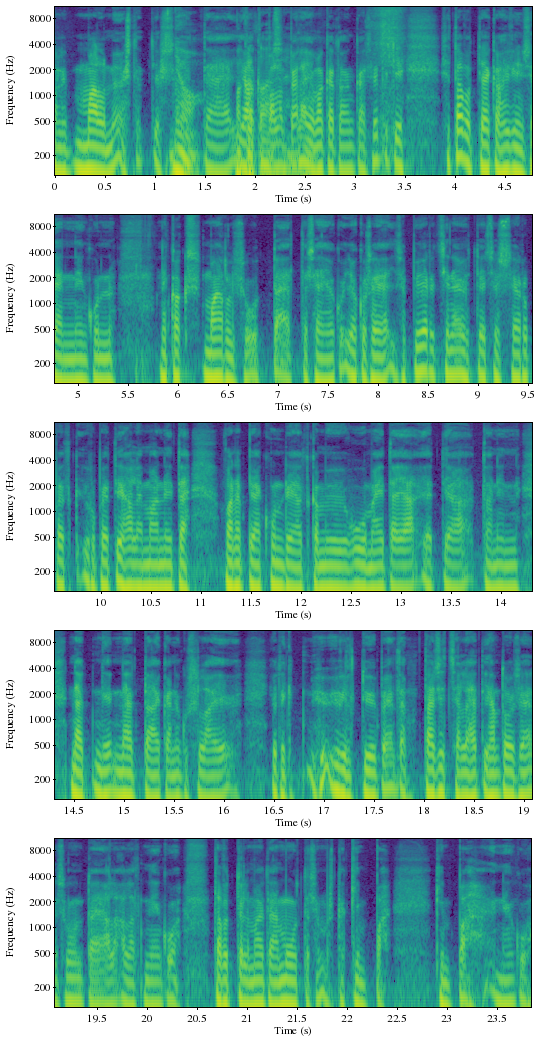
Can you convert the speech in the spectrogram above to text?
oli Malmöstä, jossa Joo, tämä jalkapallon pelaaja. Mä katsoin kanssa. Jotenkin se tavoitti aika hyvin sen niin kun, ne kaksi mahdollisuutta, että se joko, joko se, sä pyörit siinä yhteisössä ja rupeat, rupeat ihailemaan niitä vanhempia kundeja, jotka myy huumeita ja, ja, ja niin, näyt, niin, näyttää aika niin kuin jotenkin hyviltä tyypeiltä. Tai sitten sä lähdet ihan toiseen suuntaan ja alat niin kuin, tavoittelemaan jotain muuta semmoista semmoista kimppa, kimppa niin kuin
